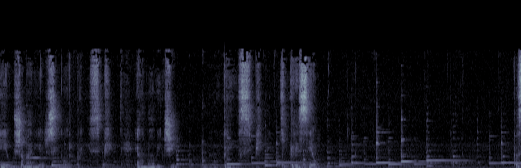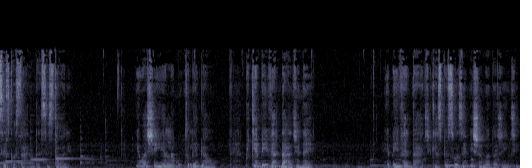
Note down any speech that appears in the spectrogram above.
Eu chamaria de Senhor Príncipe. É o nome de um príncipe que cresceu. Vocês gostaram dessa história? Eu achei ela muito legal, porque é bem verdade, né? É bem verdade que as pessoas vivem chamando a gente.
